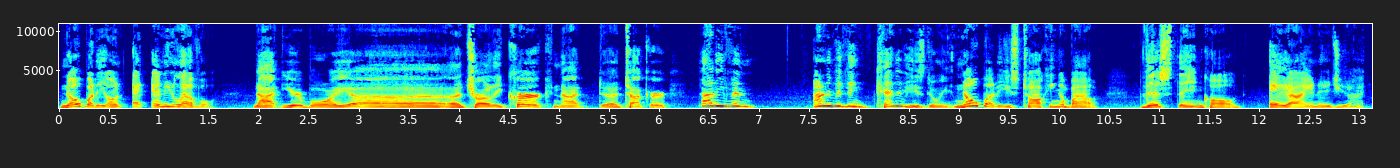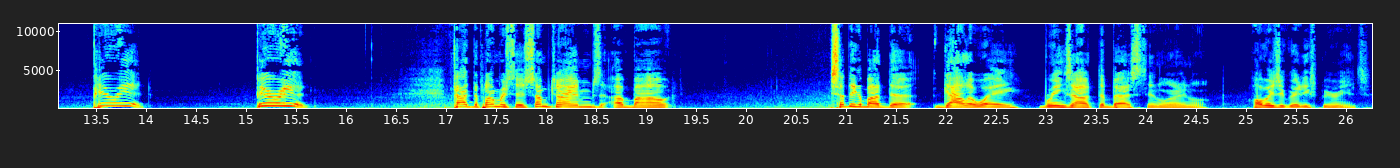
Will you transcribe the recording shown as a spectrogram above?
nobody on at any level, not your boy uh, uh, Charlie Kirk, not uh, Tucker, not even I don't even think Kennedy is doing it. Nobody's talking about this thing called AI and AGI. Period. Period. Pat the plumber says sometimes about something about the Galloway brings out the best in Lionel. Always a great experience.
